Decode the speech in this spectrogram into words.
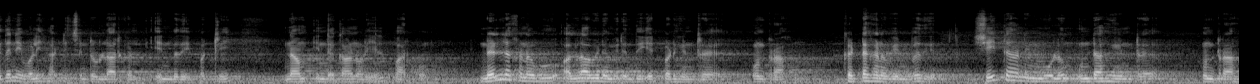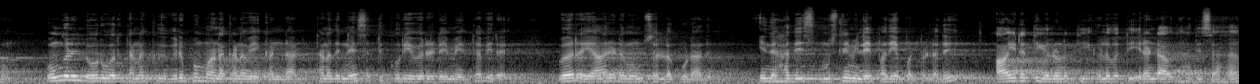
எதனை வழிகாட்டி சென்றுள்ளார்கள் என்பதை பற்றி நாம் இந்த காணொளியில் பார்ப்போம். நல்ல கனவு அல்லாவிடமிருந்து ஏற்படுகின்ற ஒன்றாகும். கெட்ட கனவு என்பது ஷெய்தானின் மூலம் உண்டாகுகின்ற ஒன்றாகும். உங்களில் ஒருவர் தனக்கு விருப்பமான கனவை கண்டால் தனது நேசத்துக்குரியவரிடமே தவிர வேறு யாரிடமும் சொல்லக்கூடாது. இந்த ஹதீஸ் முஸ்லிமிலே பதியப்பட்டுள்ளது. ஆயிரத்தி எழுநூற்றி எழுபத்தி இரண்டாவது ஹதீஸாக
